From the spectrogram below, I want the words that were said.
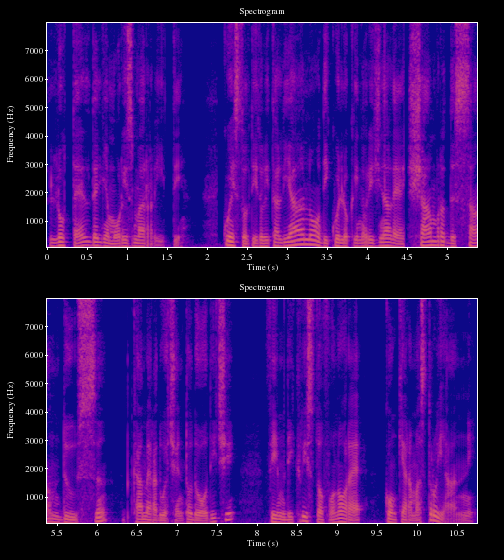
L'Hotel degli Amori Smarriti, questo è il titolo italiano di quello che in originale è Chambre de Saint-Douce, Camera 212, film di Christophe Honoré con Chiara Mastroianni,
